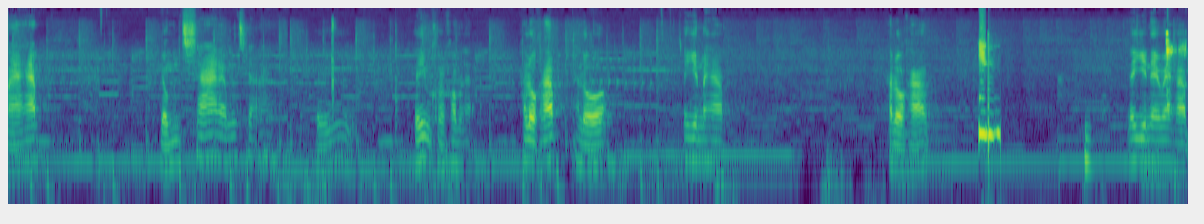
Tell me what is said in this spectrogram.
มาครับเดี๋ยวมันช้าเดี๋ยวมันช้าเฮ้ยเฮ้ยมีคนเข้ามาแล้วฮัลโหลครับฮัลโหลได้ยินไหมครับฮัลโหลครับ ได้ยินได้ไหมครับ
